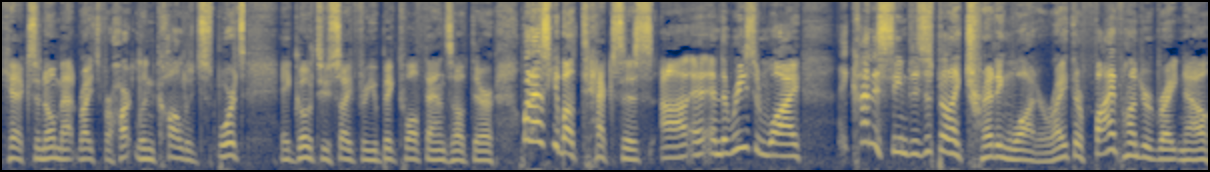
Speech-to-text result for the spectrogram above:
KXNO. Matt writes for Heartland College Sports, a go-to site for you Big 12 fans out there. I want to ask you about Texas uh, and, and, the reason why it kind of seemed to just be like treading water, right? They're 500 right now.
